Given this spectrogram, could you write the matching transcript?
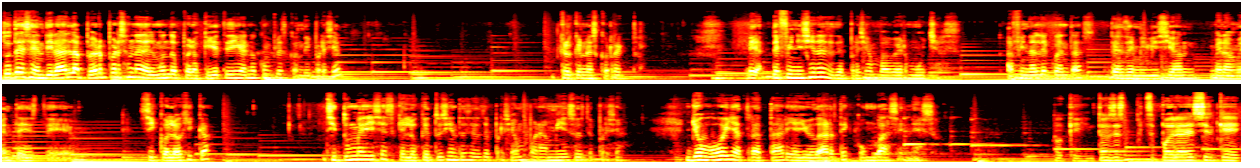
Tú te sentirás la peor persona del mundo, pero que yo te diga no cumples con depresión. Creo que no es correcto. Mira, definiciones de depresión va a haber muchas. A final de cuentas, desde mi visión meramente este, psicológica, si tú me dices que lo que tú sientes es depresión, para mí eso es depresión. Yo voy a tratar y ayudarte con base en eso. Ok, entonces se podría decir que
